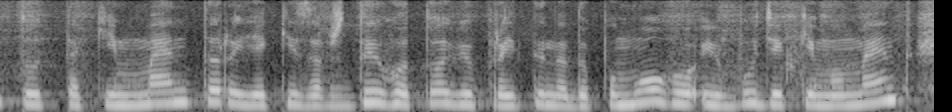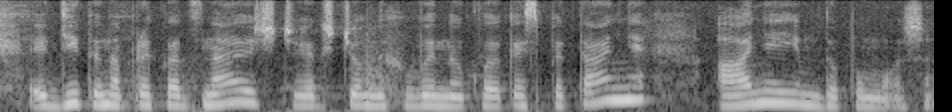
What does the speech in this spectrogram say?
тут такі ментори, які завжди готові прийти на допомогу, і в будь-який момент е, діти, наприклад, знають, що якщо в них виникло якесь питання, Аня їм допоможе.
